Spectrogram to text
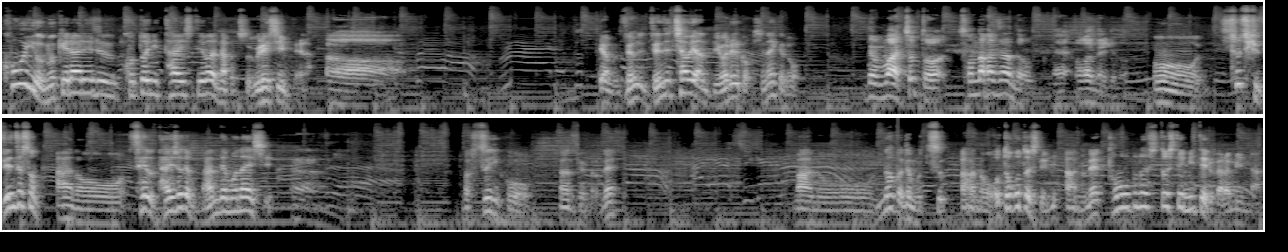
好意を向けられることに対してはなんかちょっと嬉しいみたいな。いあやもう全然全然ちゃうやんって言われるかもしれないけど。あでもまあちょっとそんな感じなんだろうね。わかんないけど。うん。正直全然その、あのー制度対象でも何でもないし、うまあ、普通にこうなんていうんだろうね。まああのーなんかでもつあの男としてみあのね友達として見てるからみんな。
